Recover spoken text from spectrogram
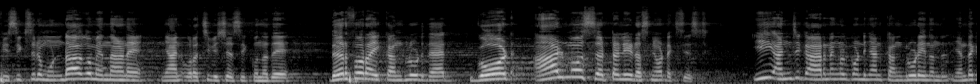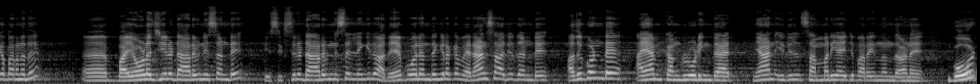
ഫിസിക്സിലും ഉണ്ടാകും എന്നാണ് ഞാൻ ഉറച്ചു വിശ്വസിക്കുന്നത്. Therefore I conclude that God almost certainly does not exist ഈ അഞ്ച് കാരണങ്ങൾ കൊണ്ട് ഞാൻ കൺക്ലൂഡ് ചെയ്യുന്നത് എന്തൊക്കെ പറഞ്ഞത്? ബയോളജിയിൽ ഡാർവിനിസ് ഉണ്ട് ഫിസിക്സിൽ ഡാർവിനിസ് ഇല്ലെങ്കിലും അതേപോലെ എന്തെങ്കിലുമൊക്കെ വരാൻ സാധ്യത ഉണ്ട് അതുകൊണ്ട് ഐ ആം കൺക്ലൂഡിങ് ദാറ്റ് ഞാൻ ഇതിൽ സമ്മറി ആയിട്ട് പറയുന്നത് എന്താണ്? God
